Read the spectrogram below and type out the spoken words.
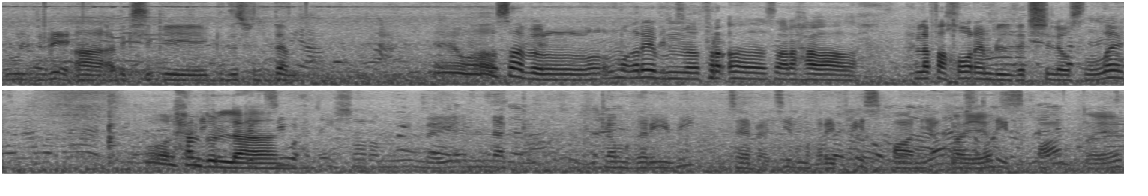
تولد به آه داكشي كيدوز في الدم. إيوا صافي المغرب صراحة حنا فخورين بداكشي اللي وصل ليه. والحمد لله. واحد الاشاره مهمة هي أنك كمغربي تابعتي المغرب في إسبانيا أيه. وسط الاسبان أيه.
